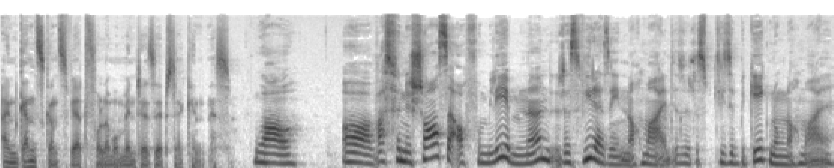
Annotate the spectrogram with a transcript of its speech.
ein ganz, ganz wertvoller Moment der Selbsterkenntnis. Wow. Oh, was für eine Chance auch vom Leben, ne? Das Wiedersehen nochmal, also das, diese Begegnung nochmal.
